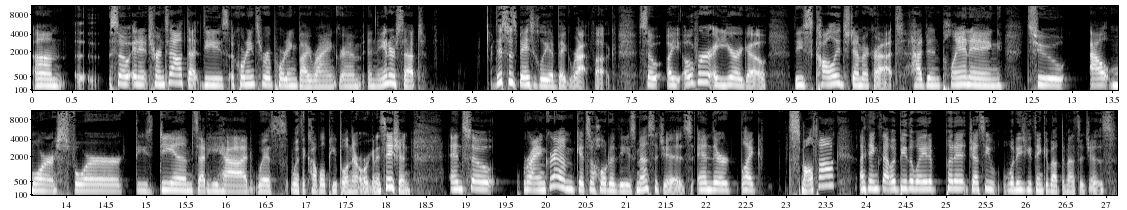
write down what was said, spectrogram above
Um, so, and it turns out that these, according to reporting by Ryan Grim and The Intercept, this was basically a big rat fuck. So uh, over a year ago, these college Democrats had been planning to out Morse for these DMs that he had with with a couple people in their organization. And so Ryan Grim gets a hold of these messages and they're like small talk. I think that would be the way to put it. Jesse, what did you think about the messages?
